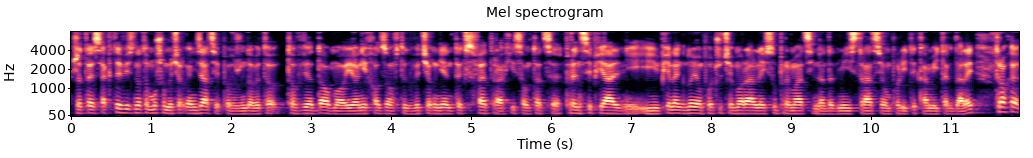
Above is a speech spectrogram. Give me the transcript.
że to jest aktywizm, no to muszą być organizacje pozarządowe, to, to wiadomo i oni chodzą w tych wyciągniętych swetrach i są tacy pryncypialni i pielęgnują poczucie moralnej supremacji nad administracją, politykami i tak dalej. Trochę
